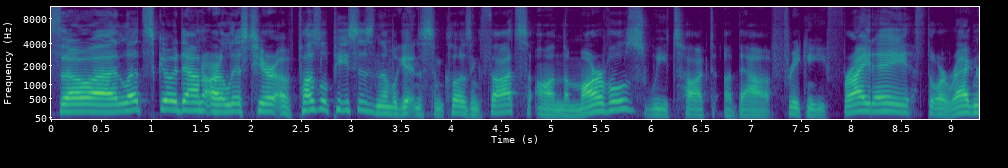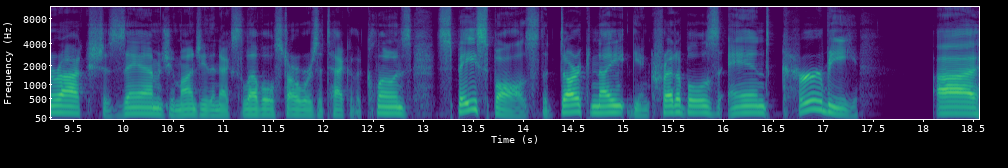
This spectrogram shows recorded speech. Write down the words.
So uh, let's go down our list here of puzzle pieces, and then we'll get into some closing thoughts on the Marvels. We talked about Freaky Friday, Thor Ragnarok, Shazam, Jumanji: The Next Level, Star Wars: Attack of the Clones, Spaceballs, The Dark Knight, The Incredibles, and Kirby. Uh,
